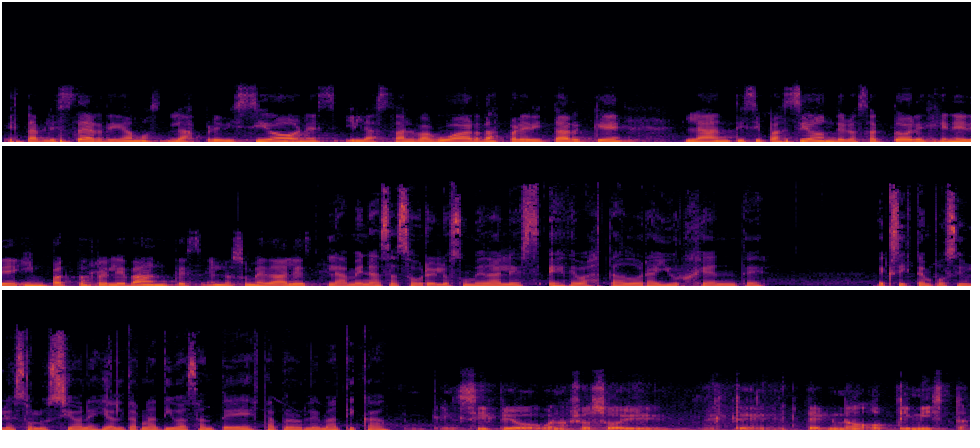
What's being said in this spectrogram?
establecer, digamos, las previsiones y las salvaguardas para evitar que la anticipación de los actores genere impactos relevantes en los humedales. La amenaza sobre los humedales es devastadora y urgente. ¿Existen posibles soluciones y alternativas ante esta problemática? En principio, bueno, yo soy este, tecno optimista.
